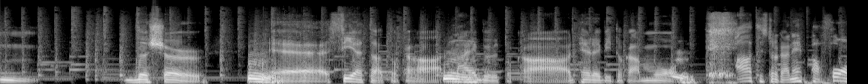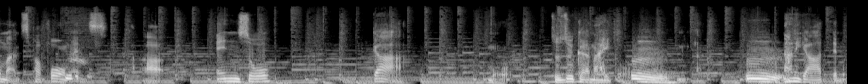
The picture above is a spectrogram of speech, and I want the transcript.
うん、The show, うん。えー、シアターとか、うんライブとか、テレビとか、もう、うんアーティストがね、パフォーマンス、パフォーマンス、あ演奏が、もう続かないと。何があっても、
